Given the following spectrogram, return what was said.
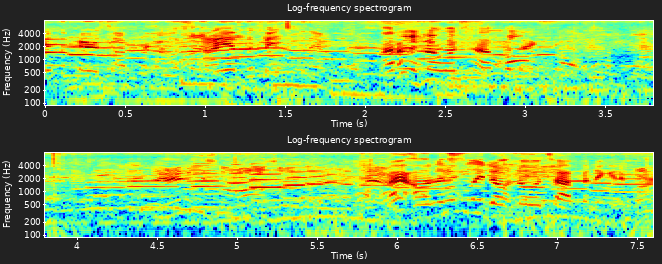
at the Paris Opera House. I am the Phantom of. I don't know what's happening. I honestly don't know what's happening anymore.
